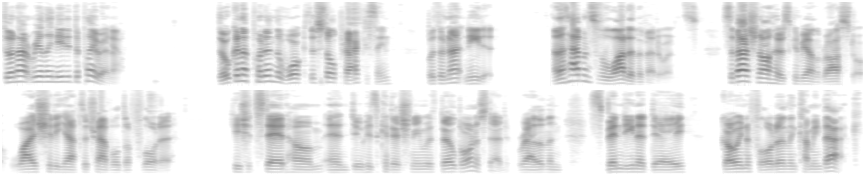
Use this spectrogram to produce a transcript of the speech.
they're not really needed to play right now. They're going to put in the work. They're still practicing, but they're not needed. And that happens with a lot of the veterans. Sebastian Aho is going to be on the roster. Why should he have to travel to Florida? He should stay at home and do his conditioning with Bill Burniston rather than spending a day going to Florida and then coming back.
